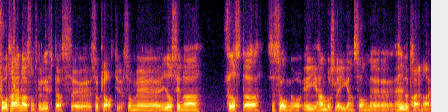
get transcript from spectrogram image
två tränare som ska lyftas eh, såklart ju. Som eh, gör sina första säsonger i handbollsligan som eh, huvudtränare.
